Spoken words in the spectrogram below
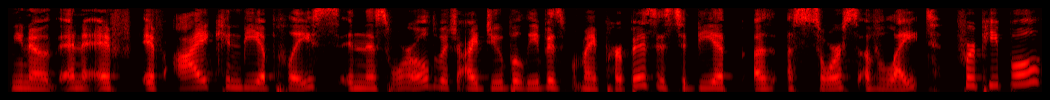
you know, and if if I can be a place in this world, which I do believe is my purpose, is to be a, a, a source of light for people,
